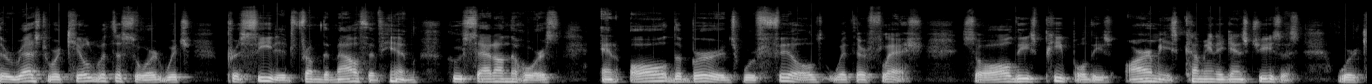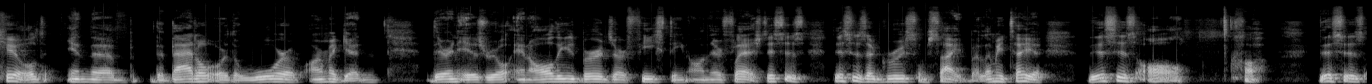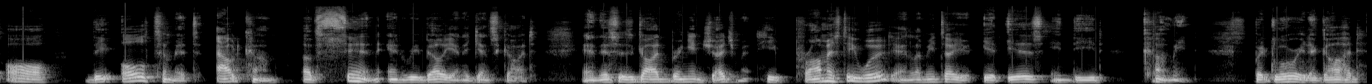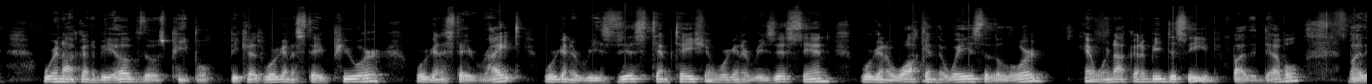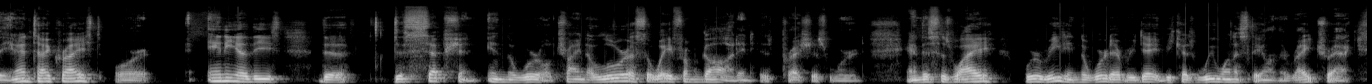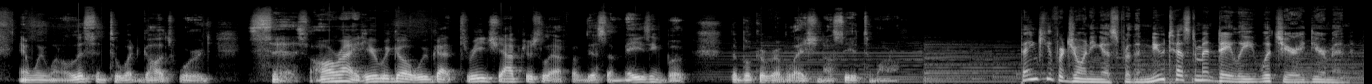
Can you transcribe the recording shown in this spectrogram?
The rest were killed with the sword, which proceeded from the mouth of him who sat on the horse, and all the birds were filled with their flesh. So all these people, these armies coming against Jesus, were killed in the, the battle or the war of Armageddon there in Israel, and all these birds are feasting on their flesh. This is this is a gruesome sight, but let me tell you, this is all, oh, this is all the ultimate outcome of sin and rebellion against God. And this is God bringing judgment. He promised He would, and let me tell you, it is indeed coming. But glory to God, we're not going to be of those people because we're going to stay pure. We're going to stay right. We're going to resist temptation. We're going to resist sin. We're going to walk in the ways of the Lord. And we're not going to be deceived by the devil, by the Antichrist, or any of these, the deception in the world, trying to lure us away from God and His precious Word. And this is why we're reading the Word every day because we want to stay on the right track and we want to listen to what God's Word says. All right, here we go. We've got three chapters left of this amazing book, the book of Revelation. I'll see you tomorrow. Thank you for joining us for the New Testament Daily with Jerry Dirmann.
